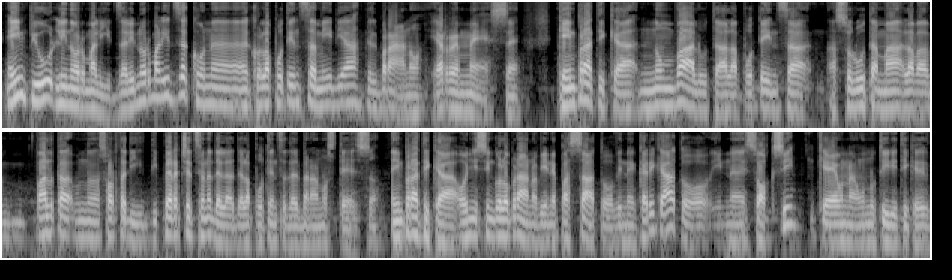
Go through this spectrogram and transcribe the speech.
e in più li normalizza, li normalizza con, eh, con, la potenza media del brano, RMS, che in pratica non valuta la potenza assoluta, ma la, valuta una sorta di, di percezione della, della, potenza del brano stesso. In pratica ogni singolo brano viene passato, viene caricato in Soxy, che è una, un utility che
